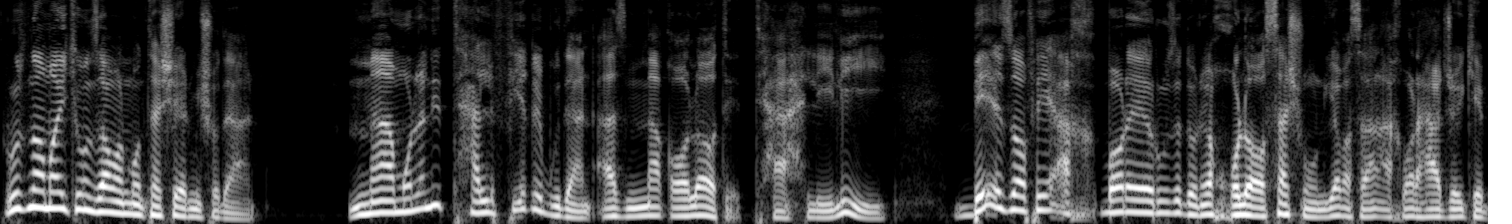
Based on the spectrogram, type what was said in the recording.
روزنامه که اون زمان منتشر می شدن معمولا تلفیقی بودن از مقالات تحلیلی به اضافه اخبار روز دنیا خلاصشون یا مثلا اخبار هر جایی که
